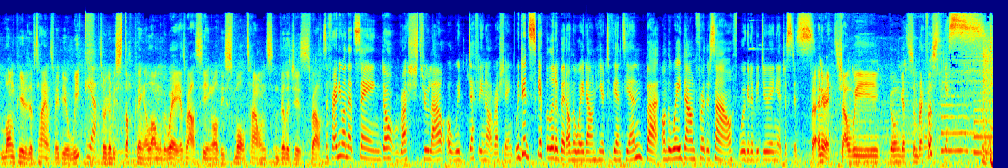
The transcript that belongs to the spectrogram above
long period of time, so maybe a week. Yeah. So we're going to be stopping along the way as well, seeing all these small towns and villages as well. So for anyone that's saying don't rush through Lao, oh, we're definitely not rushing. We did skip a little bit on the way down here to Vientiane, but on the way down further south, we're going to be doing it justice. But anyway, shall we go and get some breakfast? Yes.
